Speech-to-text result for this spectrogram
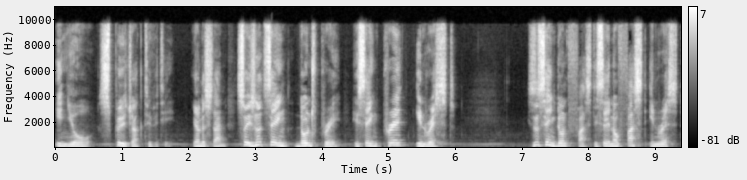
in your spiritual activity. You understand? So he's not saying don't pray. He's saying pray in rest. He's not saying don't fast. He's saying no, fast in rest.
